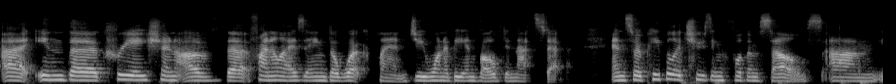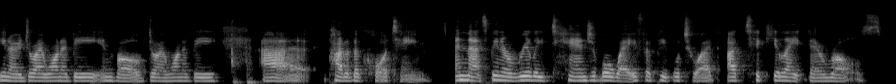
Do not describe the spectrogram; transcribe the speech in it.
uh, in the creation of the finalizing the work plan, do you want to be involved in that step? And so people are choosing for themselves, um, you know, do I want to be involved? Do I want to be uh, part of the core team? And that's been a really tangible way for people to art articulate their roles.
